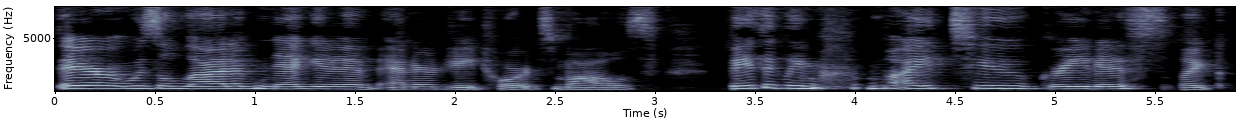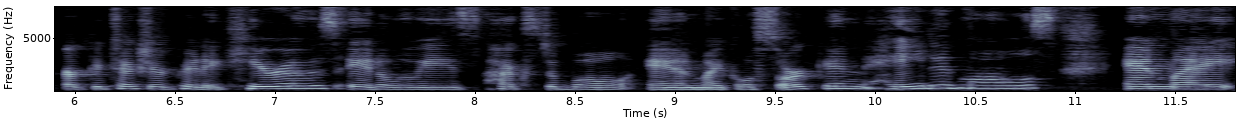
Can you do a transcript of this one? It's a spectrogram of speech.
there was a lot of negative energy towards malls. Basically, my two greatest like architecture critic heroes, Ada Louise Huxtable and Michael Sorkin, hated malls. And my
